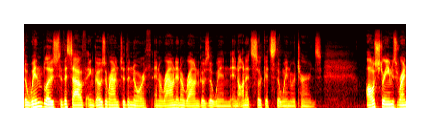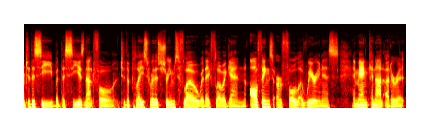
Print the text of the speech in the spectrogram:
The wind blows to the south and goes around to the north, and around and around goes the wind, and on its circuits the wind returns. All streams run to the sea, but the sea is not full. To the place where the streams flow, where they flow again. All things are full of weariness, and man cannot utter it.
